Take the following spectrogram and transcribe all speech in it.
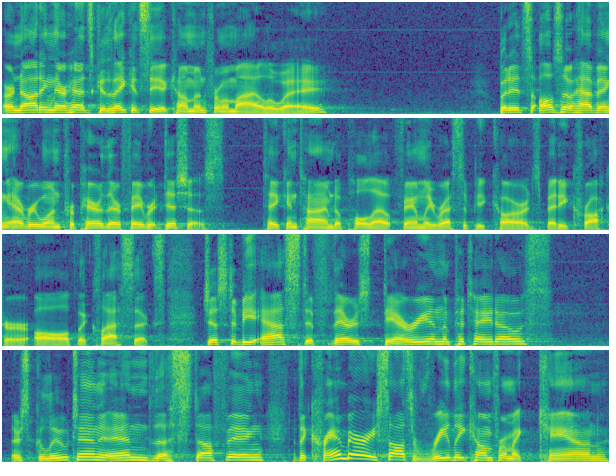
are nodding their heads because they could see it coming from a mile away. But it's also having everyone prepare their favorite dishes taken time to pull out family recipe cards, Betty Crocker, all the classics, just to be asked if there's dairy in the potatoes, there's gluten in the stuffing. Did the cranberry sauce really come from a can?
